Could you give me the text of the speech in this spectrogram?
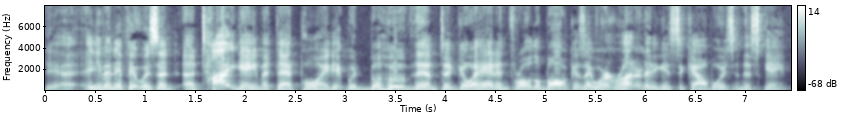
uh, even if it was a, a, tie game at that point, it would behoove them to go ahead and throw the ball because they weren't running it against the Cowboys in this game.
